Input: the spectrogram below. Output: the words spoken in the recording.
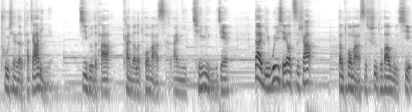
出现在了他家里面。嫉妒的他看到了托马斯和安妮亲密无间，黛比威胁要自杀。当托马斯试图把武器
